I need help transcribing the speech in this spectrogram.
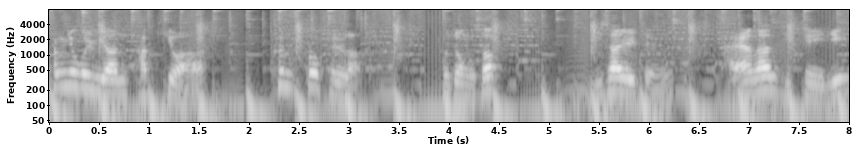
착륙을 위한 바퀴와 큰 프로펠러, 조종석, 미사일 등 다양한 디테일이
